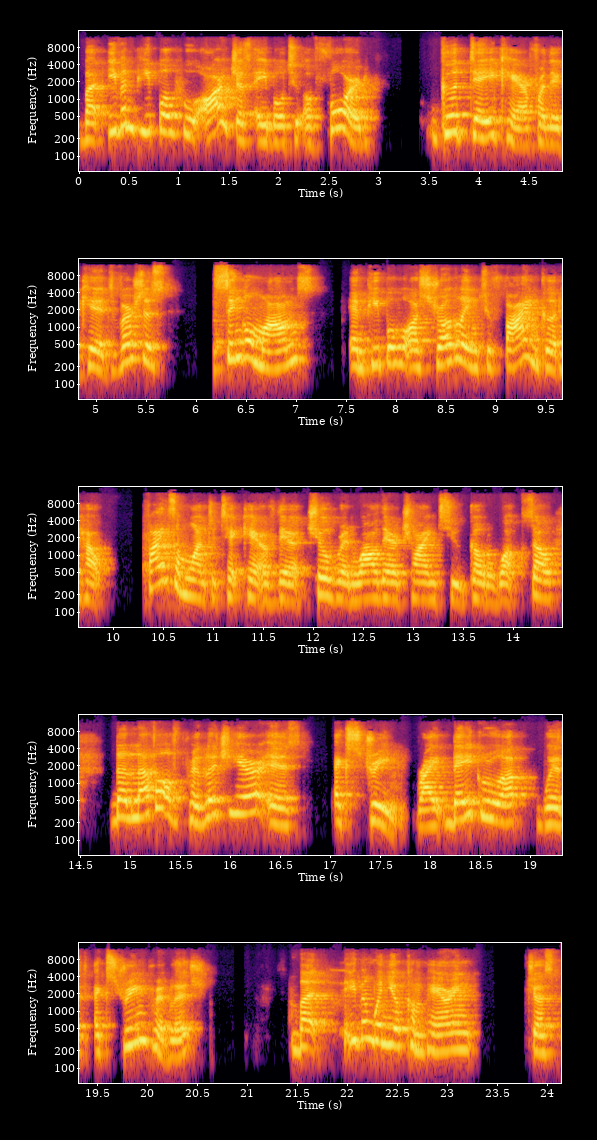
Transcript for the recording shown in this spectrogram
but even people who are just able to afford good daycare for their kids versus single moms and people who are struggling to find good help, find someone to take care of their children while they're trying to go to work. So the level of privilege here is extreme, right? They grew up with extreme privilege. But even when you're comparing just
